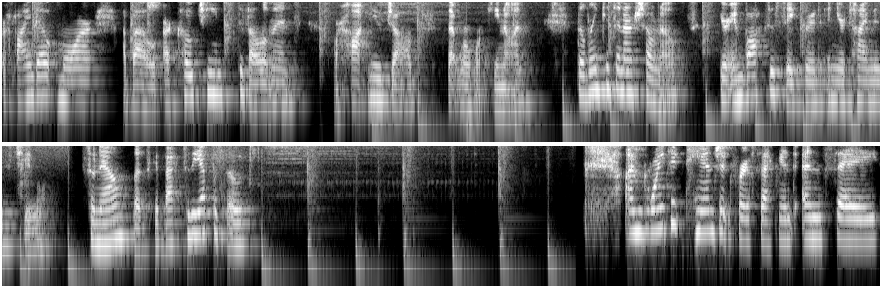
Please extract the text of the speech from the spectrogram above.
or find out more about our coaching, development, or hot new jobs that we're working on. The link is in our show notes. Your inbox is sacred and your time is too. So now let's get back to the episode. I'm going to tangent for a second and say,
